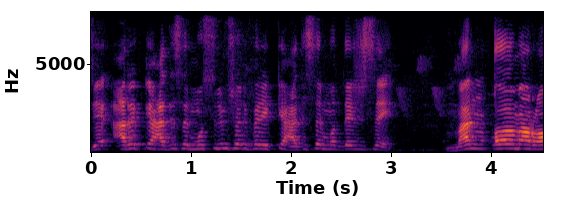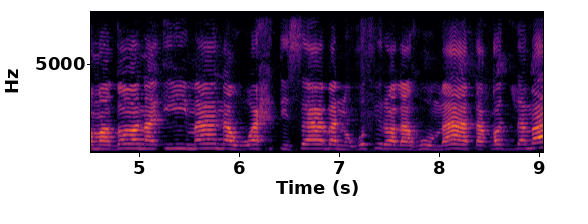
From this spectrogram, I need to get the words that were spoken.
যে, আরেকটি হাদিসের মুসলিম শরীফের একটি হাদিসের মধ্যে এসেছে, মান কামা রমাদানা ঈমানা ওয়া ইহতিসাবান গুফিরা লাহু মা তাকদ্দামা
